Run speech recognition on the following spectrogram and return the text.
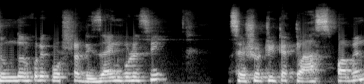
সুন্দর করে কোর্সটা ডিজাইন করেছি। ছেষট্টিটা ক্লাস পাবেন।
